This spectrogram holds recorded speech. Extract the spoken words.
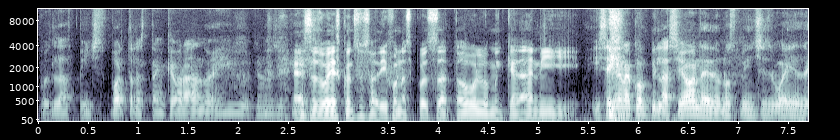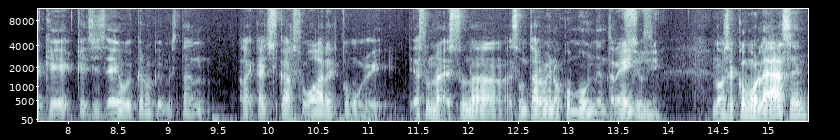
pues las pinches puertas las están quebrando. "Ey, güey, que no sé qué". Esos güeyes con sus audífonos puestos a todo volumen que dan y... Y si hay una compilación eh, de unos pinches güeyes de que, que si sé, güey, creo que me están... I just got swatted, como que... Es una, es una, es un término común entre ellos. Sí. No sé cómo le hacen.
